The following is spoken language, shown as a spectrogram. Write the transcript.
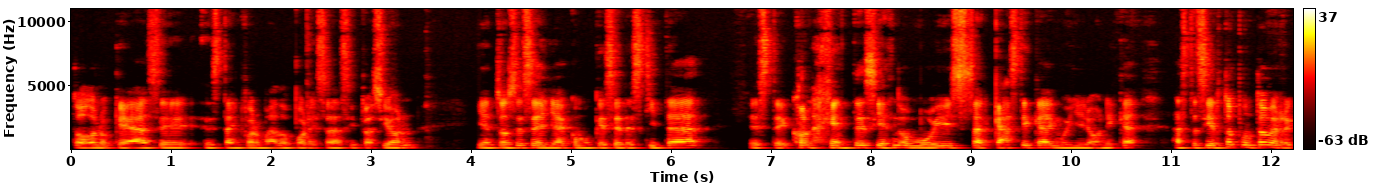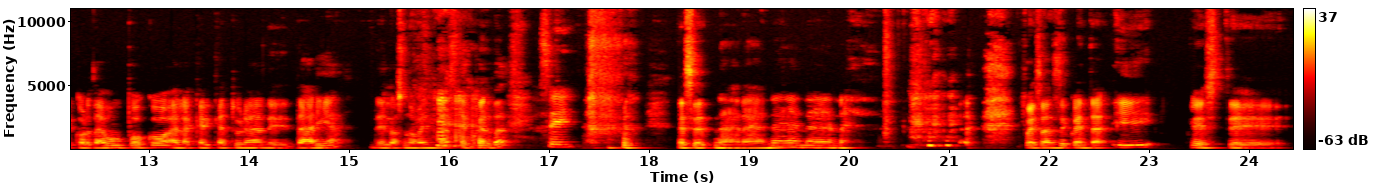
Todo lo que hace está informado por esa situación. Y entonces ella como que se desquita este, con la gente siendo muy sarcástica y muy irónica. Hasta cierto punto me recordaba un poco a la caricatura de Daria de los noventas, ¿te acuerdas? Sí. Ese na na na na na. pues hace cuenta. Y este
